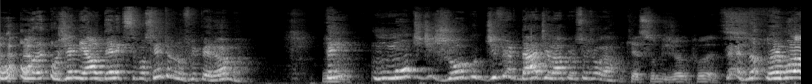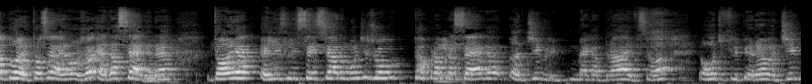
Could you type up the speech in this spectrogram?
O, o- o genial dele é que se você entra no fliperama, tem um monte de jogo de verdade lá pra você jogar. Que é subjogo, putz. É, No, no emulador, então assim, é, o jo- é da SEGA, né? Então aí, eles licenciaram um monte de jogo da própria SEGA, antigo, de Mega Drive, sei lá, ou de fliperama antigo.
